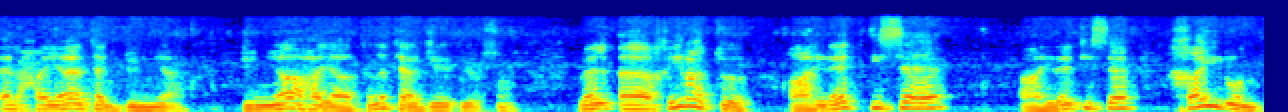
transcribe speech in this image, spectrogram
El hayâtet dünya. Dünya hayatını tercih ediyorsunuz. Vel ahiretu. Ahiret ise ahiret ise hayrun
